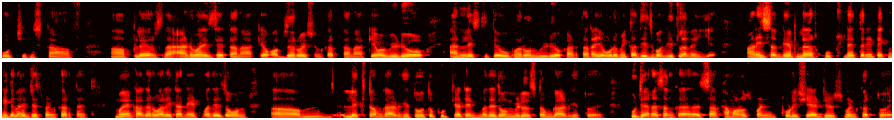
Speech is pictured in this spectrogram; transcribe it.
कोचिंग स्टाफ प्लेयर्सना ऍडवाइस देताना किंवा ऑब्झर्वेशन करताना किंवा व्हिडिओ अनालिस्ट तिथे उभारून व्हिडिओ काढताना एवढं मी कधीच बघितलं नाहीये. आणि सगळे प्लेअर कुठले तरी टेक्निकल ऍडजस्टमेंट करतायत. मयंक अगरवाल एका नेटमध्ये जाऊन लेग स्टम्प गार्ड घेतो तर पुढच्या टेंटमध्ये जाऊन मिडल स्टम्प गार्ड घेतोय. पुजारा सारखा माणूस पण थोडीशी ऍडजस्टमेंट करतोय.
